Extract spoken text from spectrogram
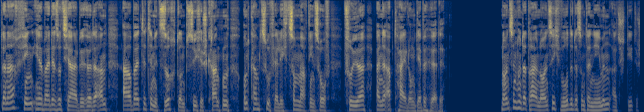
Danach fing er bei der Sozialbehörde an, arbeitete mit Sucht und psychisch Kranken und kam zufällig zum Martinshof, früher eine Abteilung der Behörde. 1993 wurde das Unternehmen als städtische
